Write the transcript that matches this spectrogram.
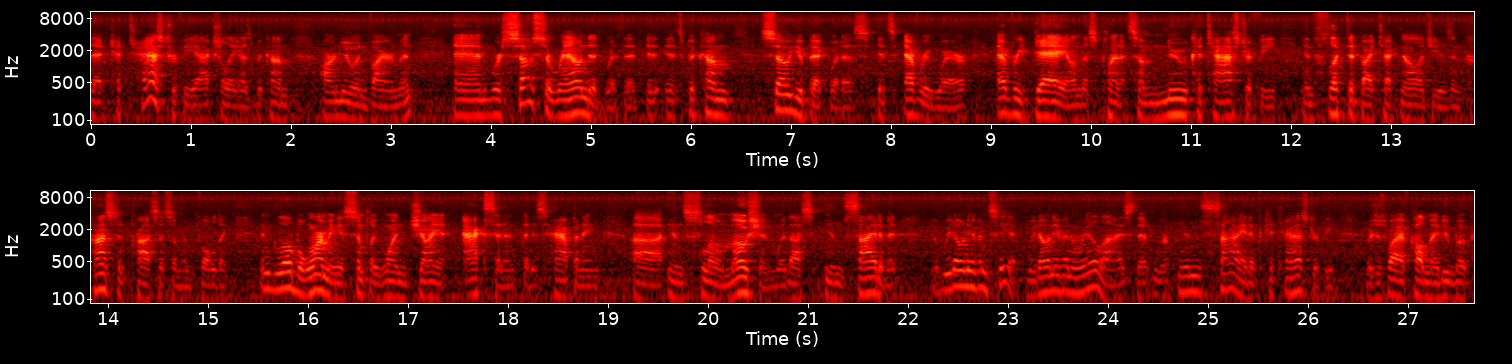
that catastrophe actually has become our new environment, and we're so surrounded with it. it it's become so ubiquitous, it's everywhere. Every day on this planet, some new catastrophe inflicted by technology is in constant process of unfolding. And global warming is simply one giant accident that is happening uh, in slow motion with us inside of it. But we don't even see it. We don't even realize that we're inside of catastrophe, which is why I've called my new book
